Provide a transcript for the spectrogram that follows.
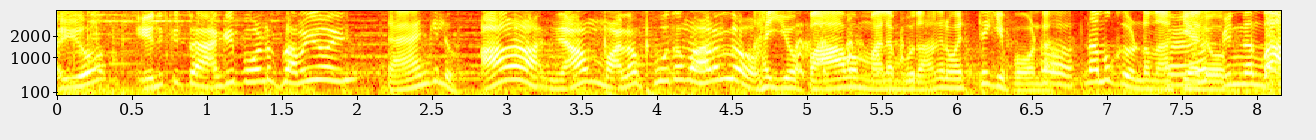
അയ്യോ എനിക്ക് ടാങ്കിൽ പോകേണ്ട സമയമായി. ടാങ്കിലോ ആ ഞാൻ മലഭൂതമാണല്ലോ. അയ്യോ പാവം മലഭൂതം. അങ്ങനെ ഒറ്റയ്ക്ക് പോകണ്ട. നമുക്ക് ഉണ്ടെന്നാക്കിയാലോ പിന്നെന്താ?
